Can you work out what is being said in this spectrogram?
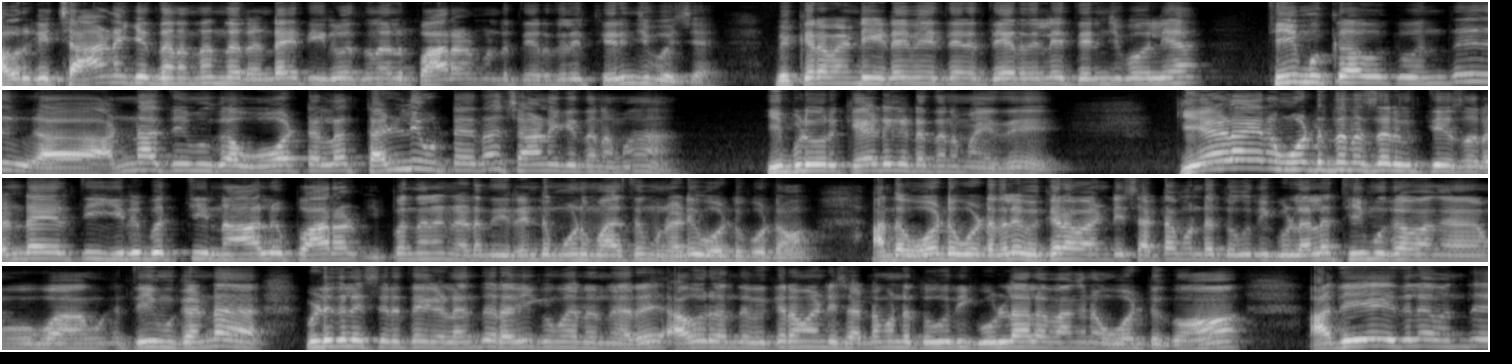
அவருக்கு சாணக்கியத்தனம் தான் இந்த ரெண்டாயிரத்தி இருபத்தி நாலு பாராளுமன்ற தேர்தலே தெரிஞ்சு போச்சே. விக்கிரவாண்டி இடைவே தே தேர்தலே தெரிஞ்சு போகலையா? திமுகவுக்கு வந்து அண்ணா திமுக ஓட்டெல்லாம் தள்ளி விட்டது தான் சாணக்கியத்தனமா? இப்படி ஒரு கேடுகட்டத்தனமா இது? ஏழாயிரம் ஓட்டு தானே சார் வித்தியாசம். ரெண்டாயிரத்தி இருபத்தி நாலு பாராள் இப்போ தானே நடந்தது. ரெண்டு மூணு மாதத்துக்கு முன்னாடி ஓட்டு போட்டோம். அந்த ஓட்டு போட்டதில் விக்கிரவாண்டி சட்டமன்ற தொகுதிக்குள்ளால திமுக வாங்க திமுகன்னா விடுதலை சிறுத்தைகள் வந்து ரவிக்குமார் அவர் அந்த விக்கிரவாண்டி சட்டமன்ற தொகுதிக்கு உள்ளால வாங்கின ஓட்டுக்கும் அதே இதில் வந்து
